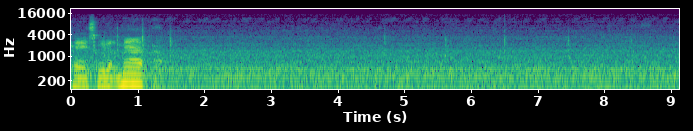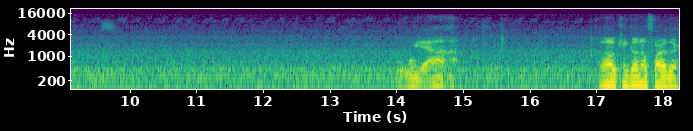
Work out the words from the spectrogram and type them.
Okay, so we got a map. Oh yeah. Oh, can go no farther.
